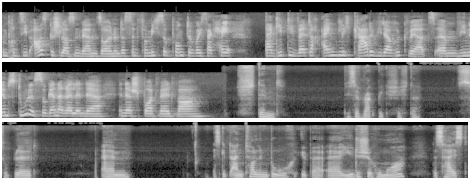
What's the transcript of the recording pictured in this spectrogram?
im Prinzip ausgeschlossen werden sollen. Und das sind für mich so Punkte, wo ich sage, hey, da geht die Welt doch eigentlich gerade wieder rückwärts. Ähm, wie nimmst du das so generell in der, in der Sportwelt wahr? Stimmt. Diese Rugby-Geschichte. So blöd. Ähm, es gibt einen tollen Buch über äh, jüdische Humor. Das heißt,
